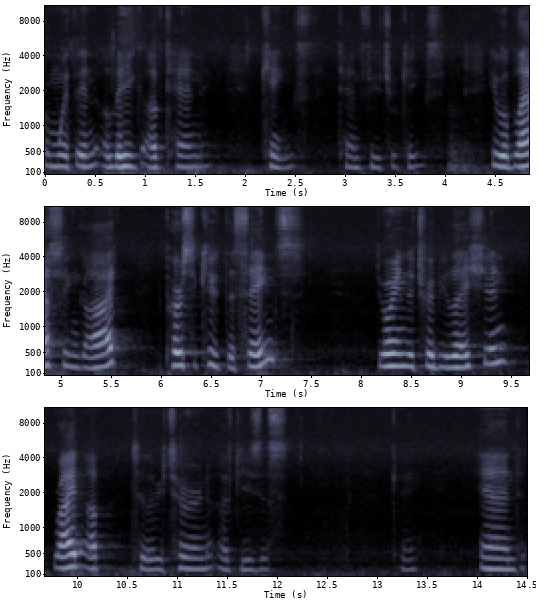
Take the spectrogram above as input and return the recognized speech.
from within a league of ten kings, ten future kings. He will blaspheme God, persecute the saints during the tribulation, right up to the return of Jesus. Okay? And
